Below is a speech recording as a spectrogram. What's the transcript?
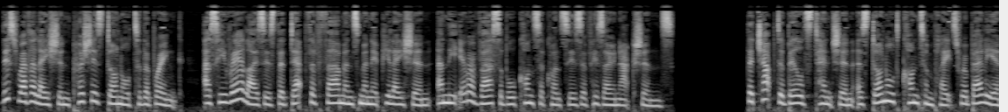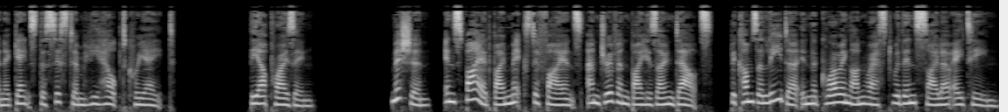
This revelation pushes Donald to the brink, as he realizes the depth of Thurman's manipulation and the irreversible consequences of his own actions. The chapter builds tension as Donald contemplates rebellion against the system he helped create. The Uprising Mission, inspired by Mick's defiance and driven by his own doubts, becomes a leader in the growing unrest within Silo 18.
